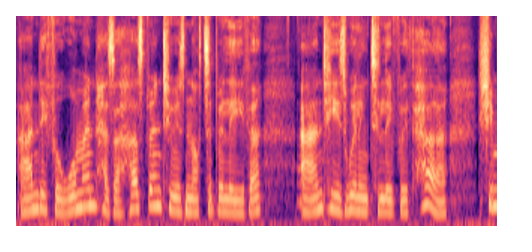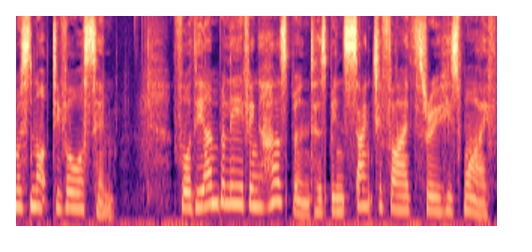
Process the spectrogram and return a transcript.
And if a woman has a husband who is not a believer, and he is willing to live with her, she must not divorce him. For the unbelieving husband has been sanctified through his wife,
